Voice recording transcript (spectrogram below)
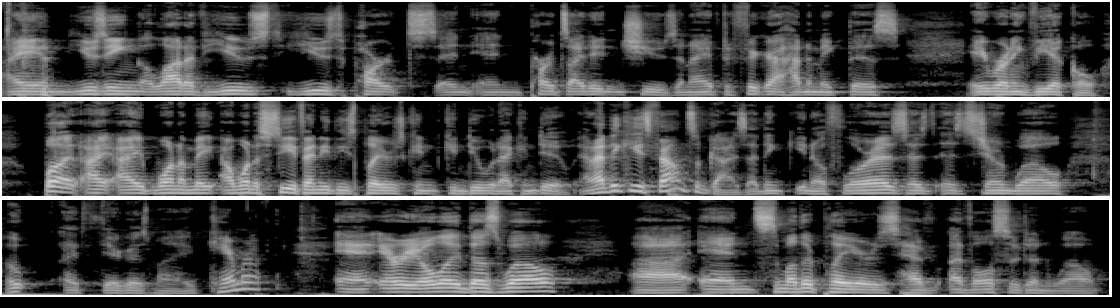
i am using a lot of used used parts and and parts i didn't choose and i have to figure out how to make this a running vehicle but I, I want to make I want to see if any of these players can can do what I can do, and I think he's found some guys. I think you know Flores has, has shown well. Oh, there goes my camera, and Arriola does well, uh, and some other players have have also done well.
